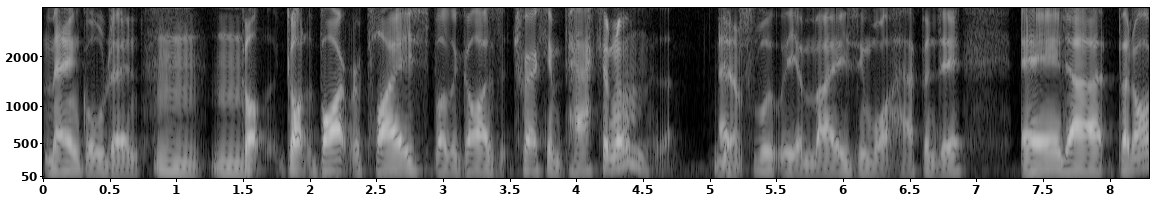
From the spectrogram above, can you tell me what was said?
mangled and Mm, got got the bike replaced by the guys at Track and Packing them. Yep. Absolutely amazing what happened there. And uh, but I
